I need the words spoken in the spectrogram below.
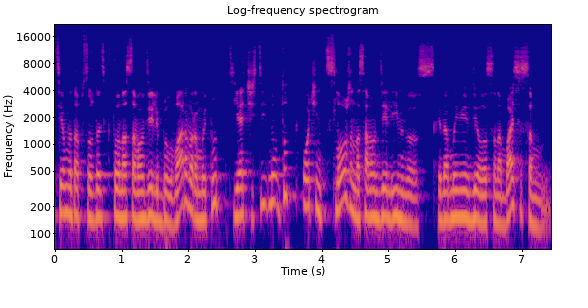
тем это обсуждать, кто на самом деле был варваром, и тут я частично, ну, тут очень сложно на самом деле именно, когда мы имеем дело с Анабасисом,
